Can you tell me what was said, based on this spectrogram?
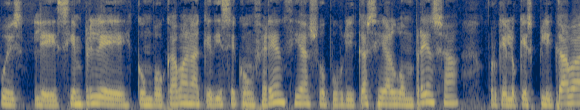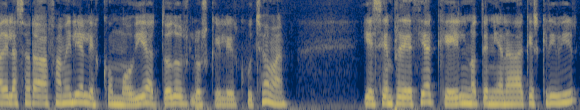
pues le, siempre le convocaban a que diese conferencias o publicase algo en prensa, porque lo que explicaba de la Sagrada Familia les conmovía a todos los que le escuchaban. Y él siempre decía que él no tenía nada que escribir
